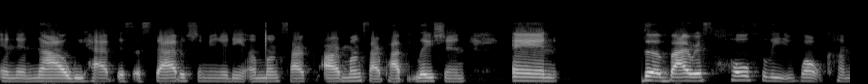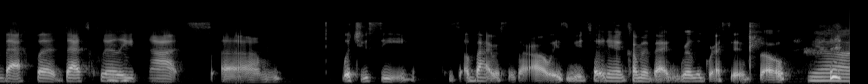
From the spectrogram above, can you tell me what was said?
and then now we have this established immunity amongst our, our amongst our population and the virus hopefully won't come back but that's clearly mm-hmm. not um, what you see because viruses are always mutating and coming back real aggressive. So yeah.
